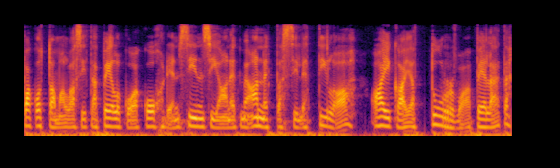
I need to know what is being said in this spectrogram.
pakottamalla sitä pelkoa kohden sin sijaan, että me annettaisiin sille tilaa, aikaa ja turvaa pelätä.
